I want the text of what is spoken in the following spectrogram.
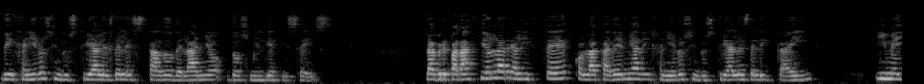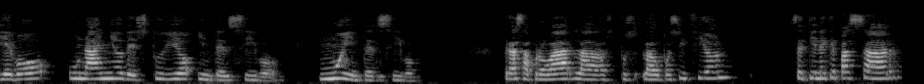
de Ingenieros Industriales del Estado del año 2016. La preparación la realicé con la Academia de Ingenieros Industriales del ICAI y me llevó un año de estudio intensivo, muy intensivo. Tras aprobar la, oposición, se tiene que pasar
